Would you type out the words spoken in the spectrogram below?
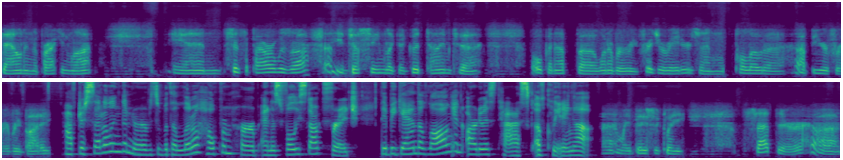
down in the parking lot. And since the power was off, it just seemed like a good time to open up uh, one of our refrigerators and pull out a, a beer for everybody. After settling the nerves with a little help from Herb and his fully stocked fridge, they began the long and arduous task of cleaning up. And we basically sat there uh,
